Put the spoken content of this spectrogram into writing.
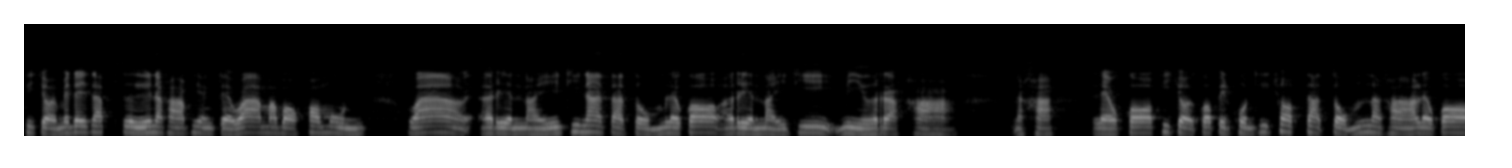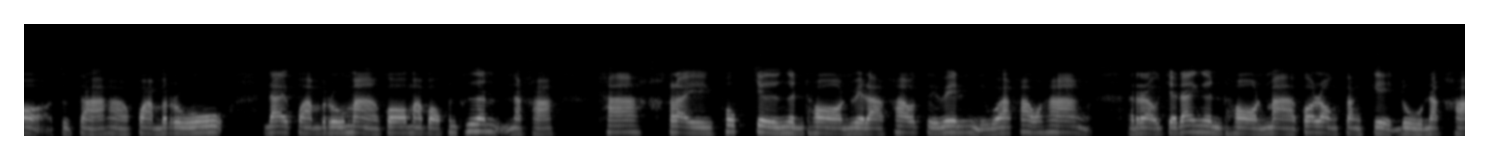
พี่จอยไม่ได้รับซื้อนะคะ เพียงแต่ว่ามาบอกข้อมูลว่าเหรียญไหนที่น่าสะสมแล้วก็เหรียญไหนที่มีราคา นะคะ แล้วก็พี่จอยก็เป็นคนที่ชอบสะสมนะคะ แล้วก็ศึกษาหาความรู้ ได้ความรู้มาก็มาบอกเพื่อนๆนะคะ ถ้าใครพบเจอเงินทอนเวลาเข้าเซเว่นหรือว่าเข้าห้าง เราจะได้เงินทอนมาก็ลองสังเกตดูนะคะ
